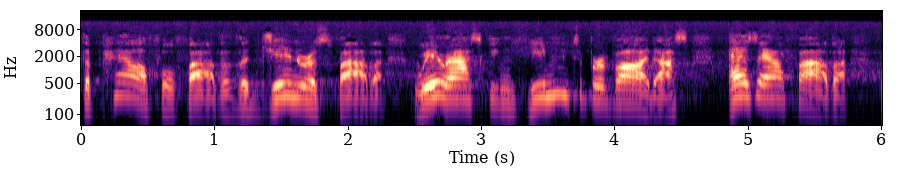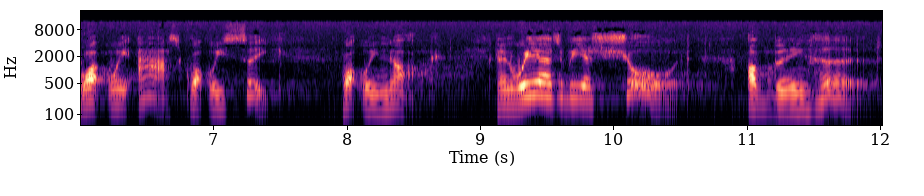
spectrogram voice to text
the powerful Father, the generous Father. We're asking Him to provide us, as our Father, what we ask, what we seek, what we knock. And we are to be assured of being heard,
